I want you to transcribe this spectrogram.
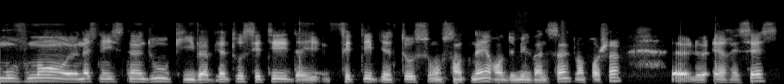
mouvement euh, nationaliste hindou qui va bientôt fêter, fêter bientôt son centenaire en 2025, l'an prochain, euh, le RSS.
